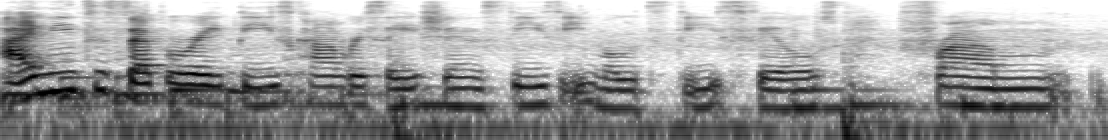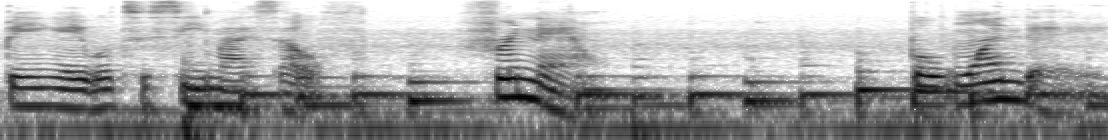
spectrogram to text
I need to separate these conversations, these emotes, these feels from being able to see myself for now. But one day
